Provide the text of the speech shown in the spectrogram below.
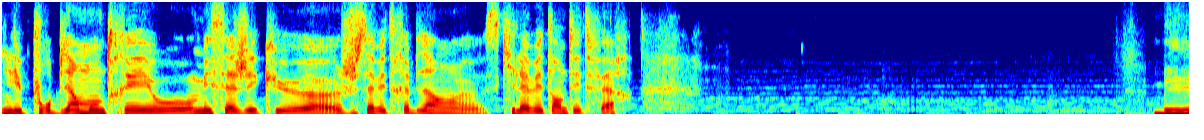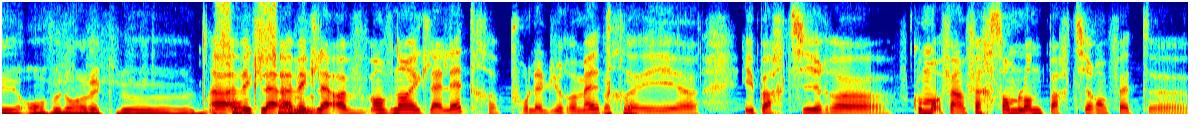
Et pour bien montrer au messager que euh, je savais très bien euh, ce qu'il avait tenté de faire. Mais en venant avec le. Ah, sans- avec la, sans avec le- la, en venant avec la lettre pour la lui remettre D'accord. et, euh, et partir, euh, comment, enfin faire semblant de partir en fait. euh.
